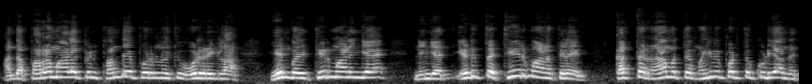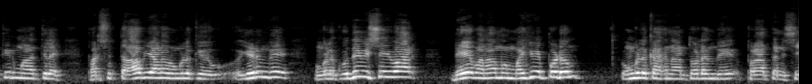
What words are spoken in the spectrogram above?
அந்த பரமாழைப்பின் பந்தய பொருள் நோக்கி ஓடுறீங்களா என்பதை தீர்மானிங்க. நீங்கள் எடுத்த தீர்மானத்திலே கத்தர் நாமத்தை மகிமைப்படுத்தக்கூடிய அந்த தீர்மானத்திலே பரிசுத்த ஆவியானவர் உங்களுக்கு இருந்து உங்களுக்கு உதவி செய்வார். தேவநாமம் மகிமைப்படும். உங்களுக்காக நான் தொடர்ந்து பிரார்த்தனை செய்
